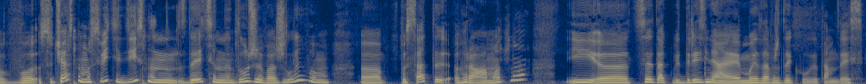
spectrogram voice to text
в сучасному світі дійсно здається не дуже важливим е, писати грамотно, і е, це так відрізняє. Ми завжди, коли там десь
